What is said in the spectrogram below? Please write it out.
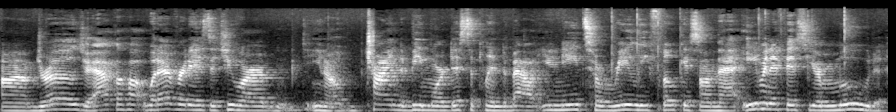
um, drugs, your alcohol, whatever it is that you are, you know, trying to be more disciplined about. You need to really focus on that, even if it's your mood.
